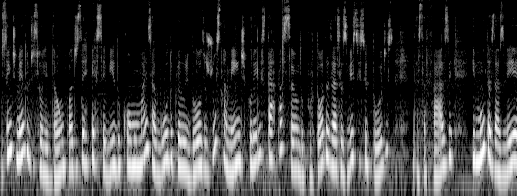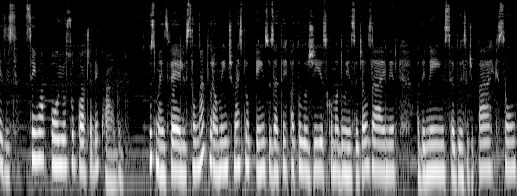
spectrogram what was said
O sentimento de solidão pode ser percebido como mais agudo pelo idoso justamente por ele estar passando por todas essas vicissitudes dessa fase e muitas das vezes sem o apoio ou suporte adequado. Os mais velhos são naturalmente mais propensos a ter patologias como a doença de Alzheimer, a demência, a doença de Parkinson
